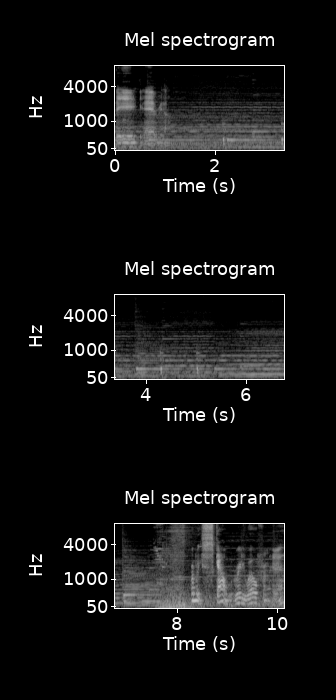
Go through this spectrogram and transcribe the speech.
big area. Probably scout really well from here.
